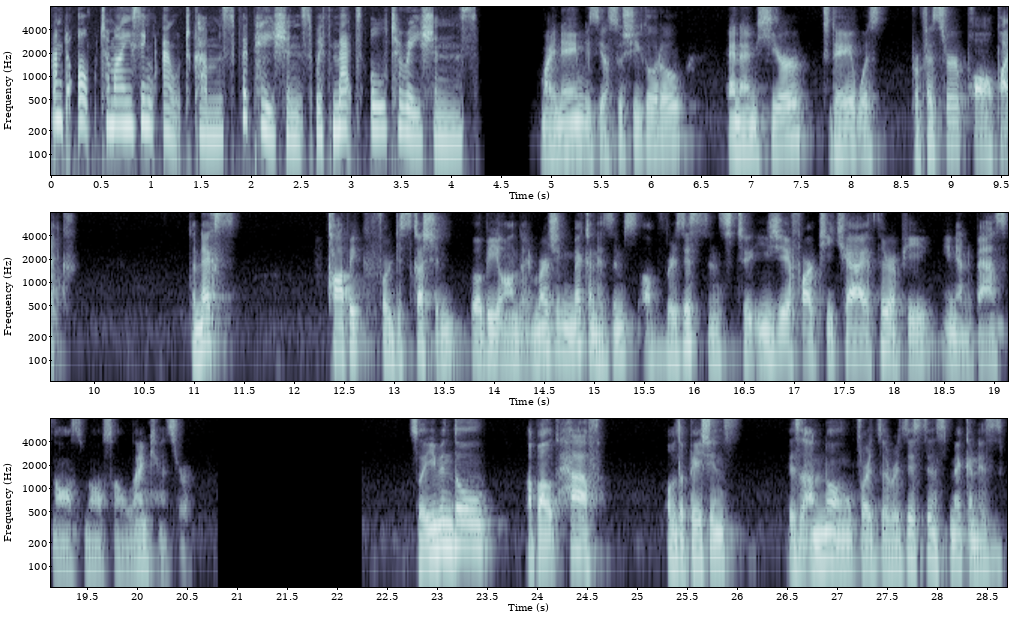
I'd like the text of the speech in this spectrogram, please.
and optimizing outcomes for patients with MET alterations. My name is Yasushi Goto, and I'm here today with Professor Paul Paik. The next topic for discussion will be on the emerging mechanisms of resistance to EGFR TKI therapy in advanced non-small cell lung cancer. So even though about half of the patients is unknown for the resistance mechanism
